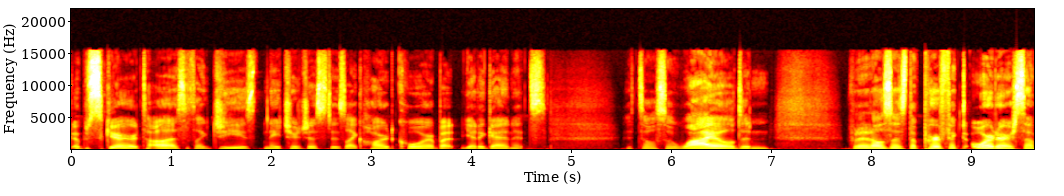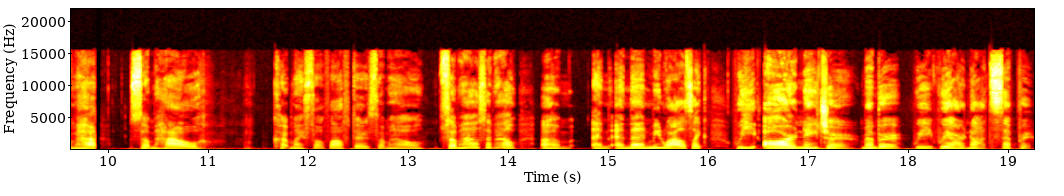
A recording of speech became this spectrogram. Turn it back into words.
obscure to us. It's like geez nature just is like hardcore but yet again it's it's also wild and but it also has the perfect order somehow somehow cut myself off there somehow somehow somehow. Um and and then meanwhile it's like we are nature. Remember? We we are not separate.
